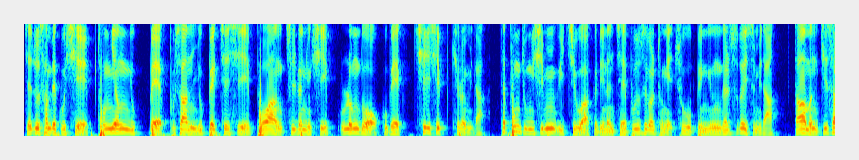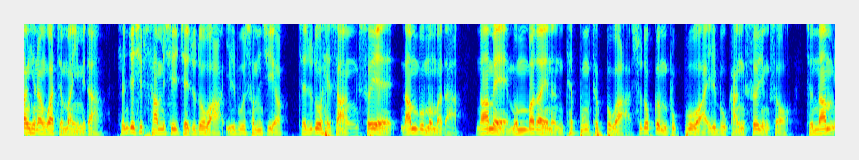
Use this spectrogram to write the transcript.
제주 390, 통영 600, 부산 670, 포항 760, 울릉도 970km입니다. 태풍 중심 위치와 거리는 재분석을 통해 추후 변경될 수도 있습니다. 다음은 기상 현황과 전망입니다. 현재 13시 제주도와 일부 섬지역, 제주도 해상, 서해 남부 먼바다, 남해 먼바다에는 태풍특보가 수도권 북부와 일부 강서 영서, 전남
